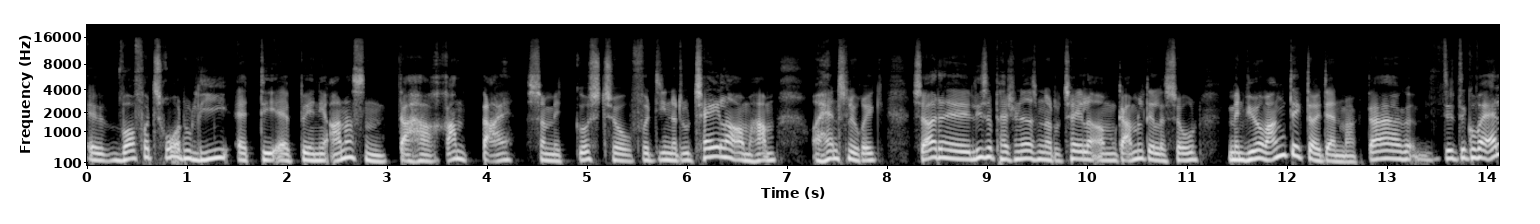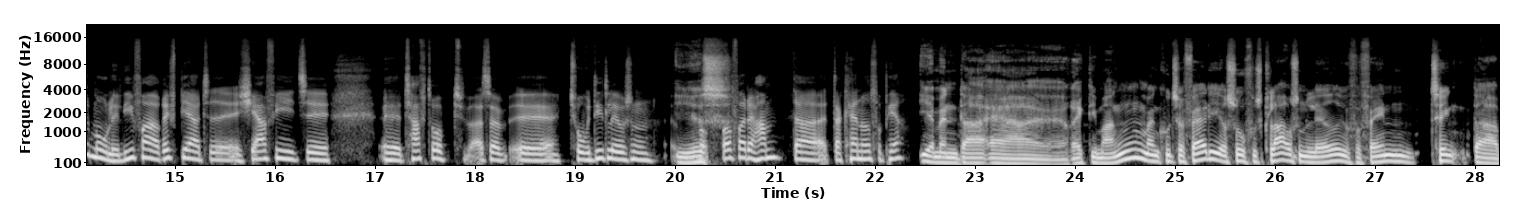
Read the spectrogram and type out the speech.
øh, hvorfor tror du lige, at det er Benny Andersen, der har ramt dig som et godstog? Fordi når du taler om ham og hans lyrik, så er det lige så passioneret, som når du taler om Gammel de Soul. Men vi har jo mange digtere i Danmark. Der, det, det kunne være alt muligt, lige fra Rifbjerg til Scherfi til øh, Taftrup, altså øh, Tove Ditlevsen. Yes. Hvor, hvorfor er det ham, der, der kan noget for Per? Jamen, der er øh, rigtig mange, man kunne tage fat i, og Sofus Clausen lavede jo for fanden ting, der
